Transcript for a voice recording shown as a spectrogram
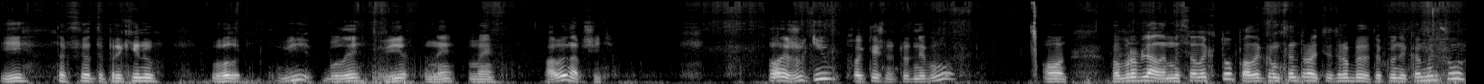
і, так сказати, прикинув в голові були вірними. А ви напишіть. Але жуків фактично тут не було. От. Обробляли ми селектоп, але концентрацію зробив таку не камільфу.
